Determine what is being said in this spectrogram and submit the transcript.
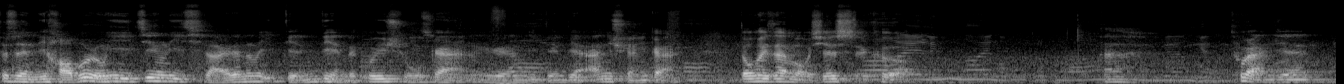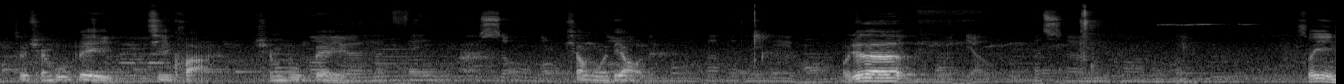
就是你好不容易建立起来的那么一点点的归属感跟一点点安全感，都会在某些时刻，唉，突然间就全部被击垮，全部被消磨掉了。我觉得，所以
